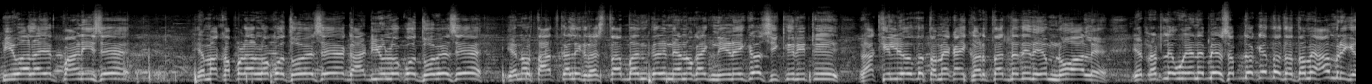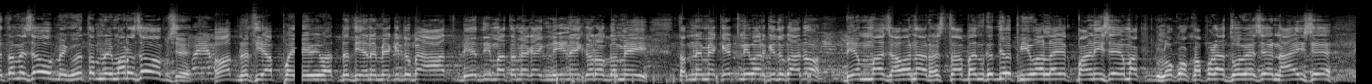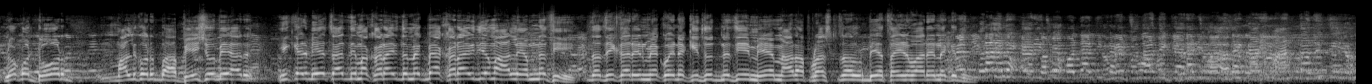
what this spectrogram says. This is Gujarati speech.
પીવાલાયક પાણી છે. એમાં કપડાં લોકો ધોવે છે, ગાડીઓ લોકો ધોવે છે. એનો તાત્કાલિક રસ્તા બંધ કરીને એનો કાંઈક નિર્ણય કયો? સિક્યુરિટી રાખી લ્યો તો તમે કાંઈ કરતા જ નથી એમ ન હાલે. એટ- એટલે હું એને બે શબ્દો કહેતો હતો, તમે સાંભળી ગયા, તમે જવાબ મેં તમને મારો જવાબ છે. જવાબ નથી આપવા એવી વાત નથી. અને મેં કીધું, ભાઈ, આ બે દીમાં તમે કાંઈક નિર્ણય કરો ગમે એ તમને મેં કેટલી વાર કીધું કે આનો ડેમમાં જવાના રસ્તા બંધ કરી દો, પીવાલાયક પાણી છે, એમાં લોકો કપડાં ધોવે છે, નાય છે, લોકો ઢોર માલિકો ભેંસો બે યાર એ કે બે ચાર દીમાં કરાવી દો. મેં બે કરાવી દો, એમાં હાલે એમ નથી. નથી કરીને મેં કોઈને કીધું જ નથી. મેં મારા પર્સનલ બે ત્રણ વાર એને કીધું.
